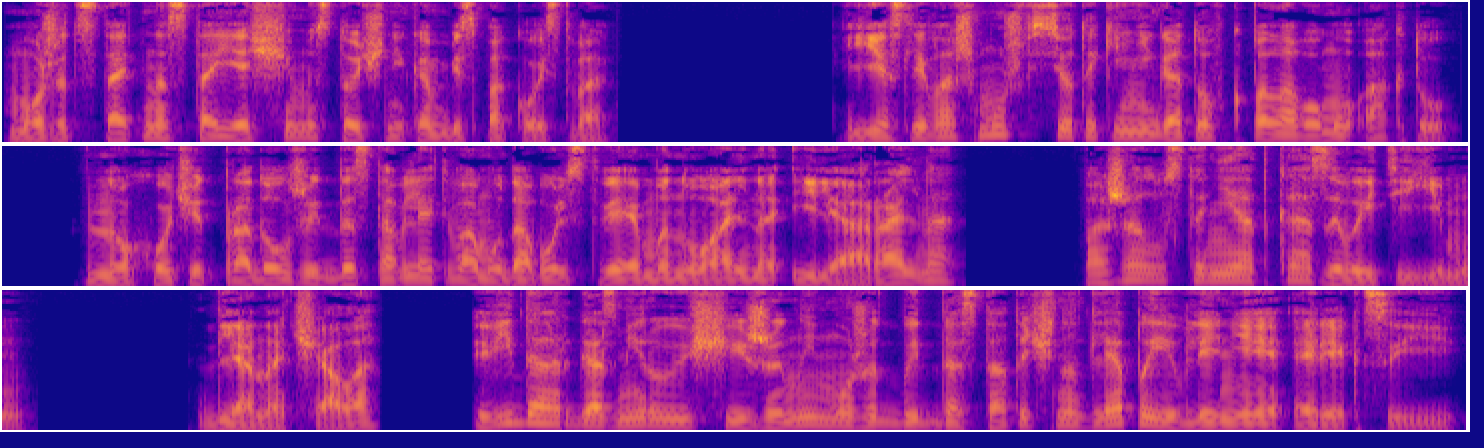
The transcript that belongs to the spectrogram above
может стать настоящим источником беспокойства. Если ваш муж все-таки не готов к половому акту, но хочет продолжить доставлять вам удовольствие мануально или орально, пожалуйста, не отказывайте ему. Для начала, вида оргазмирующей жены может быть достаточно для появления эрекции.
